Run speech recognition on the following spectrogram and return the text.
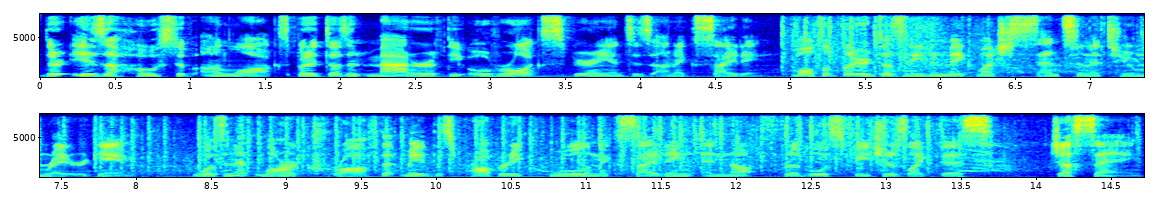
There is a host of unlocks, but it doesn't matter if the overall experience is unexciting. Multiplayer doesn't even make much sense in a Tomb Raider game. Wasn't it Lara Croft that made this property cool and exciting and not frivolous features like this? Just saying.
